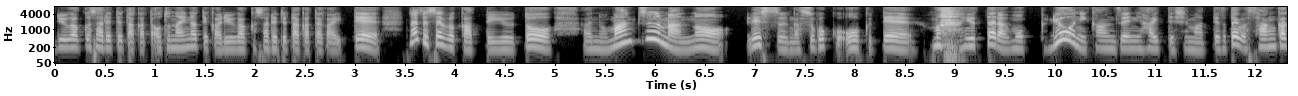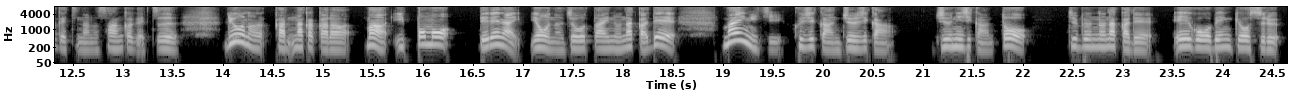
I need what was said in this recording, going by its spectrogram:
留学されてた方、大人になってから留学されてた方がいて、なぜセブかっていうと、あの、マンツーマンのレッスンがすごく多くて、まあ言ったらもう寮に完全に入ってしまって、例えば3ヶ月なら3ヶ月、寮の中からまあ一歩も出れないような状態の中で、毎日9時間、10時間、12時間と自分の中で英語を勉強する。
